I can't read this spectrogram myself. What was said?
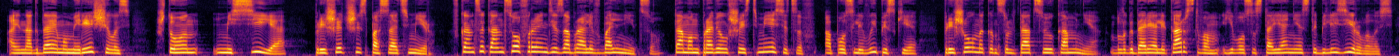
а иногда ему мерещилось, что он мессия, пришедший спасать мир. В конце концов Рэнди забрали в больницу. Там он провел шесть месяцев, а после выписки пришел на консультацию ко мне. Благодаря лекарствам его состояние стабилизировалось,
